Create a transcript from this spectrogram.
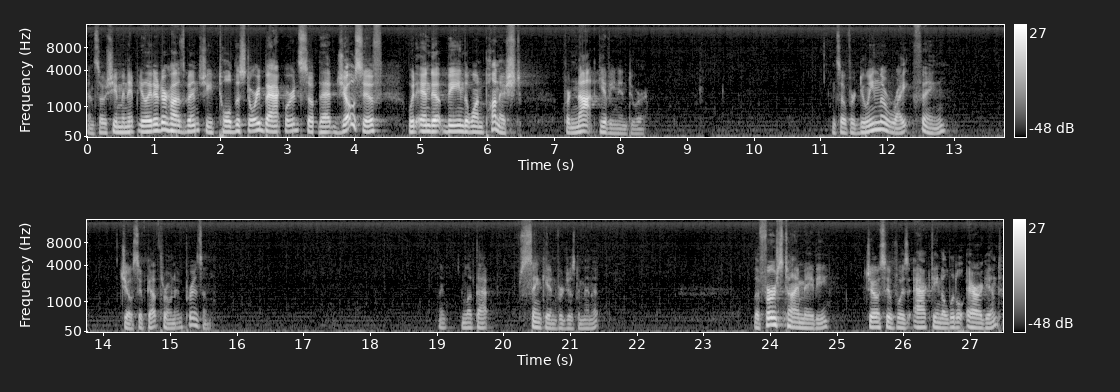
And so she manipulated her husband. She told the story backwards so that Joseph would end up being the one punished for not giving in to her. And so, for doing the right thing, Joseph got thrown in prison. Let that sink in for just a minute. The first time, maybe, Joseph was acting a little arrogant.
